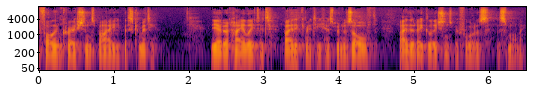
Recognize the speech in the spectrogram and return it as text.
following questions by this committee. The error highlighted by the committee has been resolved by the regulations before us this morning.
